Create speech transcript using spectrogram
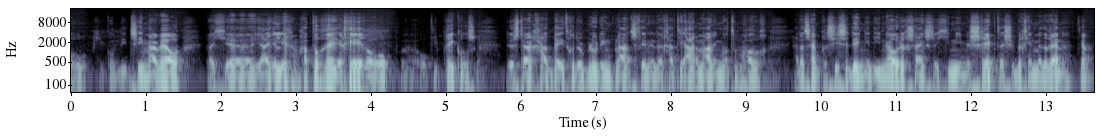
op je conditie, maar wel dat je, ja, je lichaam gaat toch reageren op, op die prikkels. Dus daar gaat betere doorbloeding plaatsvinden, daar gaat die ademhaling wat omhoog. En dat zijn precies de dingen die nodig zijn, zodat je niet meer schrikt als je begint met rennen. Ja.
